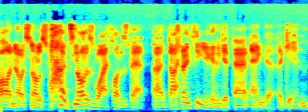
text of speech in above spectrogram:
Oh no, it's not as it's not as white hot as that. Uh, I don't think you're going to get that anger again.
